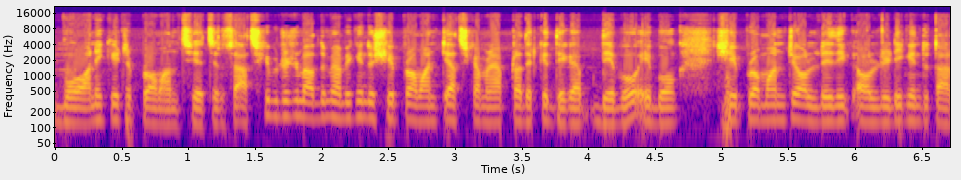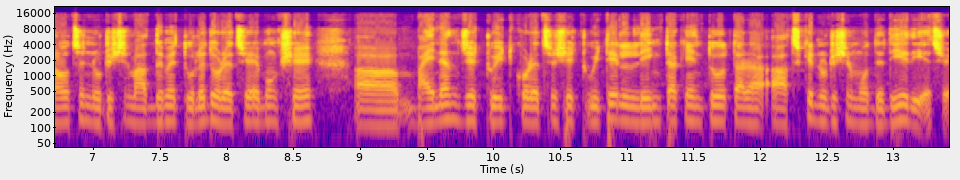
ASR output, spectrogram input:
এবং অনেকে এটা প্রমাণ চেয়েছেন। সো আজকে ভিডিওটির মাধ্যমে আমি কিন্তু সেই প্রমাণটি আজকে আমরা আপনাদেরকে দেবো এবং সেই প্রমাণটি অলরেডি অলরেডি কিন্তু তারা হচ্ছে নোটিশের মাধ্যমে তুলে ধরেছে এবং সে বাইন্যান্স যে টুইট করেছে, সেই টুইটের লিঙ্কটা কিন্তু তারা আজকে নোটিশের মধ্যে দিয়ে দিয়েছে।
